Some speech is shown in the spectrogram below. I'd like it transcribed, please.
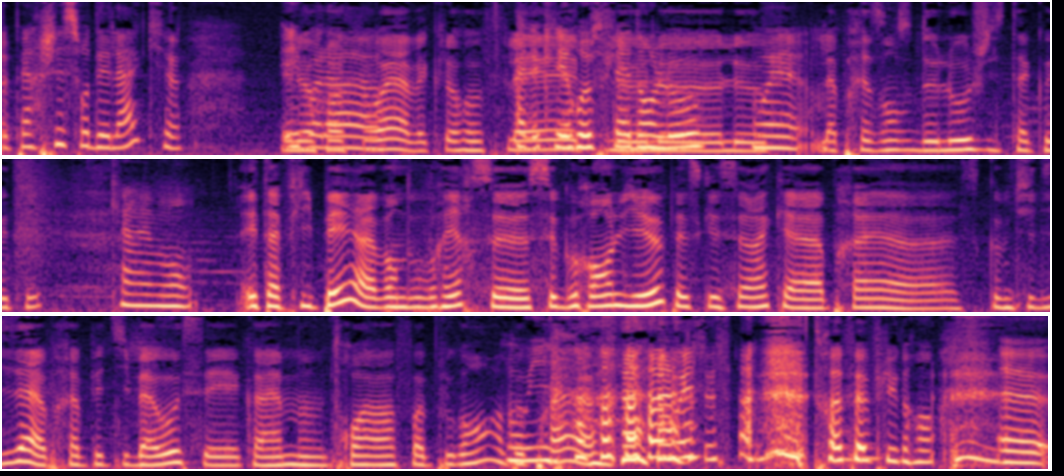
euh, perchées sur des lacs Et, Et le voilà. ref- ouais, avec le reflet. Avec les reflets le- dans le- l'eau. ouais La présence de l'eau juste à côté. carrément Et t'as flippé avant d'ouvrir ce, ce grand lieu parce que c'est vrai qu'après, euh, comme tu disais, après Petit Bao, c'est quand même trois fois plus grand à peu Oui. près. oui, c'est ça. Trois fois plus grand. Euh,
